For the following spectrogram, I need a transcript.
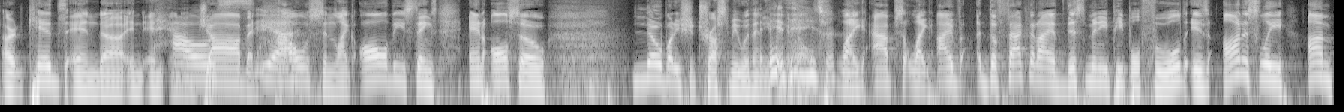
or kids and uh, and, and, and a job and yeah. house and like all these things, and also nobody should trust me with anything adult. like absolutely like i've the fact that i have this many people fooled is honestly i'm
